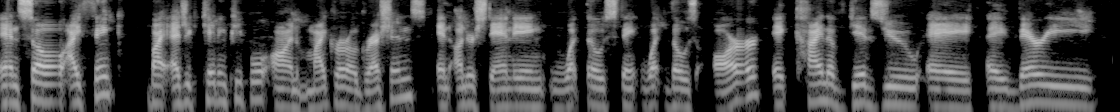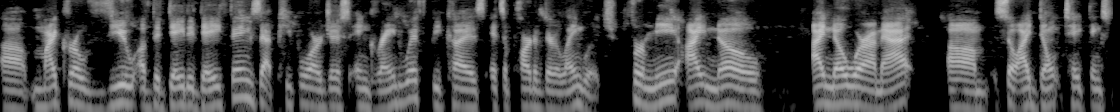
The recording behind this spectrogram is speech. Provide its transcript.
And so I think by educating people on microaggressions and understanding what those what those are it kind of gives you a a very uh, micro view of the day-to-day things that people are just ingrained with because it's a part of their language. For me i know i know where i'm at um, so i don't take things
